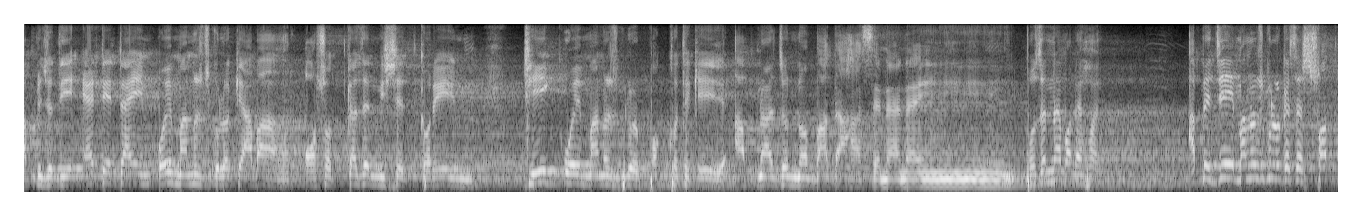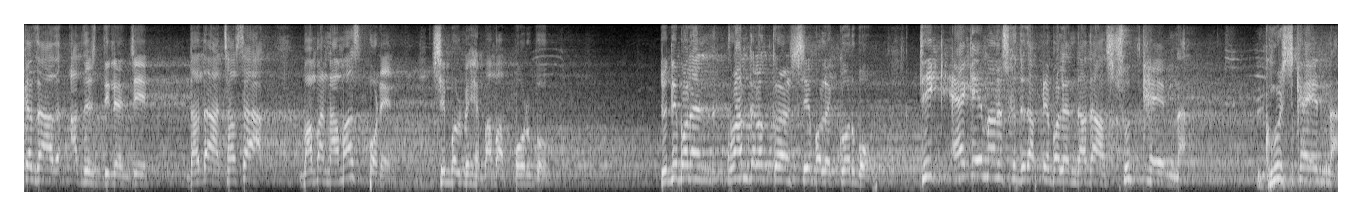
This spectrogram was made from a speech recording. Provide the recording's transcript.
আপনি যদি অ্যাট এ টাইম ওই মানুষগুলোকে আবার অসৎ কাজের নিষেধ করেন, ঠিক ওই মানুষগুলোর পক্ষ থেকে আপনার জন্য বাধা আছে না নাই। বোঝেন না মনে হয়? আপনি যে মানুষগুলোর কাছে সৎ কাজে আদেশ দিলেন, যে দাদা, চাচা, বাবা নামাজ পড়েন। সে বলবে হ্যাঁ বাবা, পড়ব। যদি বলেন, কোরআন তেলত করেন, সে বলে, করব। ঠিক একই মানুষকে যদি আপনি বলেন, দাদা, সুদ খাইয়েন না, ঘুষ খাইয়েন না,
